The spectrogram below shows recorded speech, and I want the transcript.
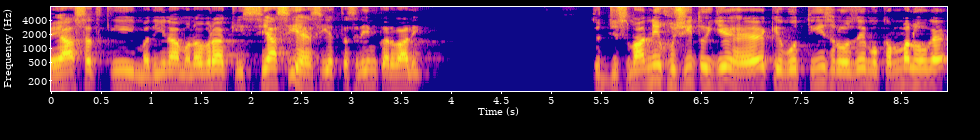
ریاست کی مدینہ منورہ کی سیاسی حیثیت تسلیم کروا لی۔ تو جسمانی خوشی تو یہ ہے کہ وہ تیس روزے مکمل ہو گئے،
